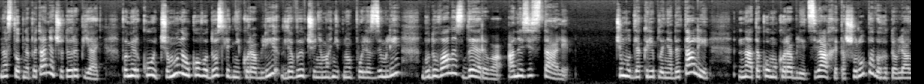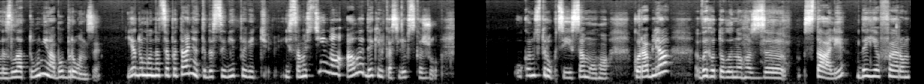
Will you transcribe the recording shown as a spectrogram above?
Наступне питання 4.5. Поміркуй, чому науково-дослідні кораблі для вивчення магнітного поля Землі будували з дерева, а не зі сталі? Чому для кріплення деталі на такому кораблі цвяхи та шурупи виготовляли з латуні або бронзи? Я думаю, на це питання ти даси відповідь і самостійно, але декілька слів скажу. У конструкції самого корабля, виготовленого з сталі, де є фером,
